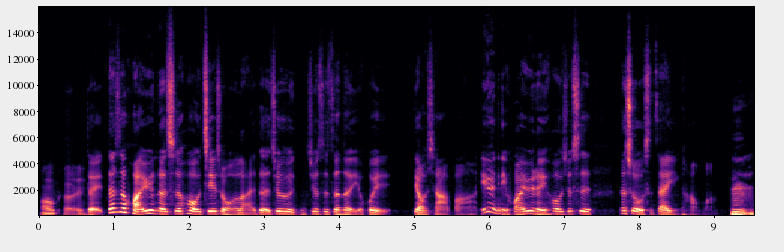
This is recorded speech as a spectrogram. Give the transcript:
OK。对，但是怀孕了之后接踵而来的，就是你就是真的也会掉下巴，因为你怀孕了以后，就是那时候我是在银行嘛。嗯，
